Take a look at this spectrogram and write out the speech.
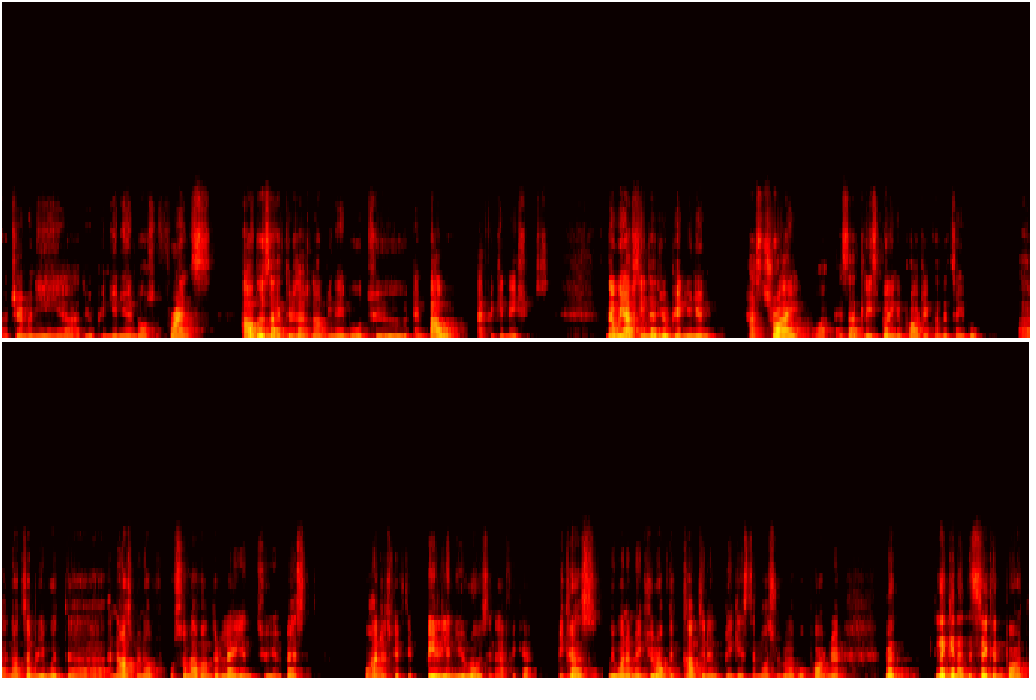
uh, Germany, uh, the European Union, but also France, how those actors have not been able to empower African nations. Now we have seen that the European Union has tried or is at least putting a project on the table, uh, notably with the announcement of Ursula von der Leyen to invest 150 billion euros in Africa because we want to make Europe the continent biggest and most reliable partner. But looking at the second part,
